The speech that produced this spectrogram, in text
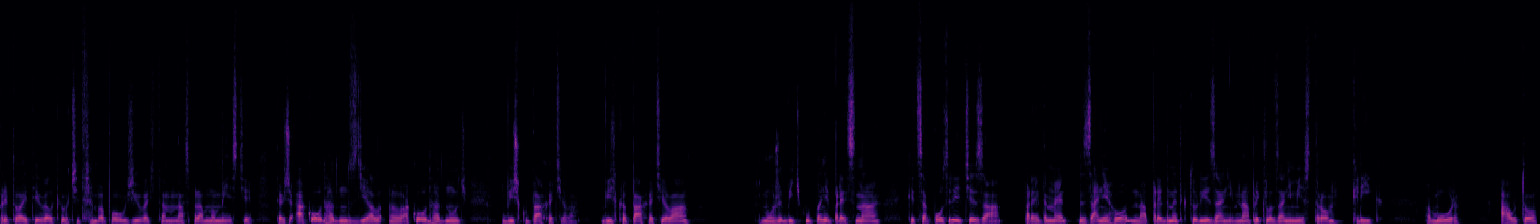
Preto aj tie veľké oči treba používať tam na správnom mieste. Takže ako odhadnúť, zdial, ako odhadnúť výšku páchateľa? Výška páchateľa môže byť úplne presná, keď sa pozriete za predmet, za neho na predmet, ktorý je za ním. Napríklad za ním je strom, krík, múr, auto.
